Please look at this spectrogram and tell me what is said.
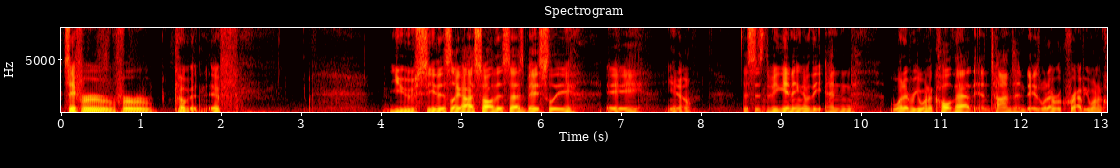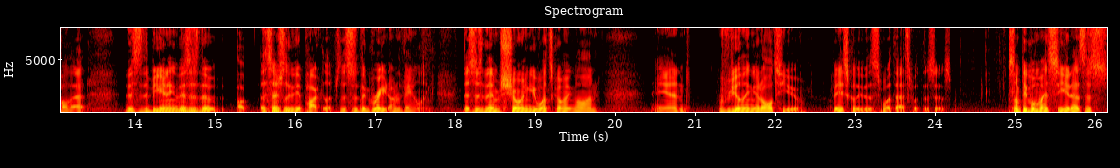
say for for COVID, if you see this like I saw this as basically a you know this is the beginning of the end whatever you want to call that the end times end days whatever crap you want to call that this is the beginning this is the uh, essentially the apocalypse this is the great unveiling this is them showing you what's going on and revealing it all to you basically this is what that's what this is some people might see it as this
